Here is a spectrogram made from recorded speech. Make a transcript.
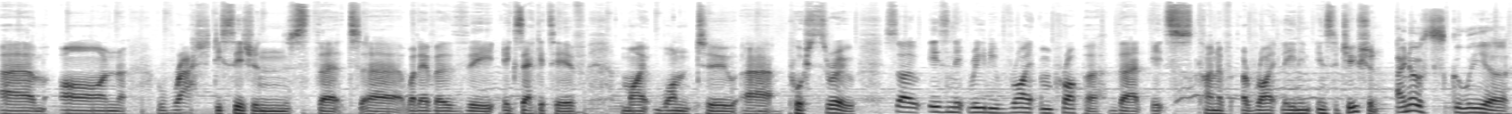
um, on rash decisions that uh, whatever the executive might want to uh, push through. So, isn't it really right and proper that it's kind of a right leaning institution? I know Scalia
